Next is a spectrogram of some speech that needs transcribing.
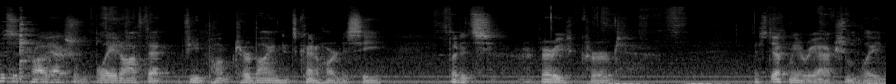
This is probably actual blade off that feed pump turbine. It's kind of hard to see, but it's very curved. It's definitely a reaction blade.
